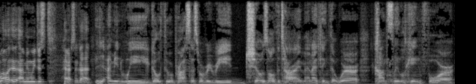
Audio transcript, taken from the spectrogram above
Well, I mean, we just Harrison, go ahead. Yeah, I mean, we go through a process where we read shows all the time, and I think that we're constantly looking for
